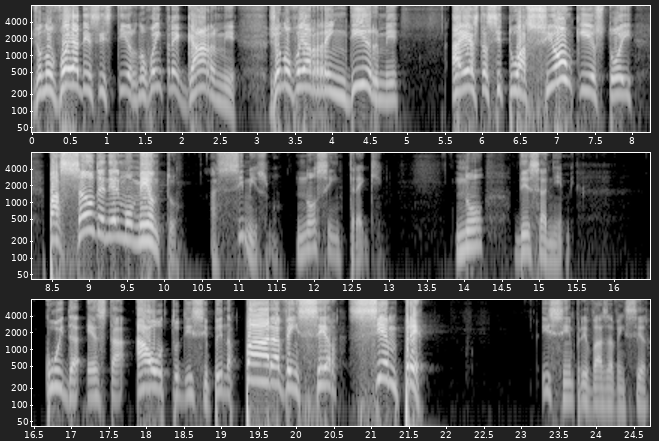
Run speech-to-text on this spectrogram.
Eu não vou a desistir, não vou entregar-me, eu não vou a rendir-me a esta situação que estou passando nele momento. A si mesmo, não se entregue, não desanime. Cuida esta autodisciplina para vencer sempre e sempre vas a vencer,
